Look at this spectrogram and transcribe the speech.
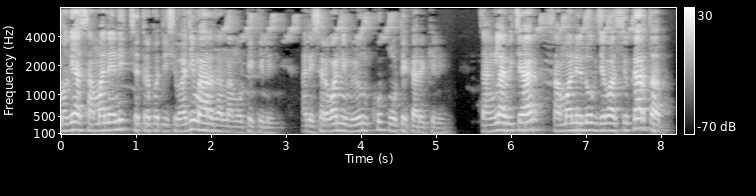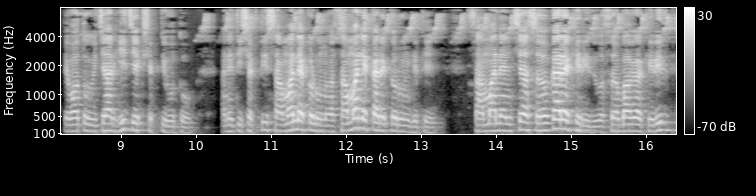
मग या सामान्यांनीच छत्रपती शिवाजी महाराजांना मोठे केले आणि सर्वांनी मिळून खूप मोठे कार्य केले. चांगला विचार सामान्य लोक जेव्हा स्वीकारतात तेव्हा तो विचार हीच एक शक्ती होतो आणि ती शक्ती सामान्याकडून असामान्य कार्य करून घेते. सामान्यांच्या सहकार्याखेरीज व सहभागाखेरीज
